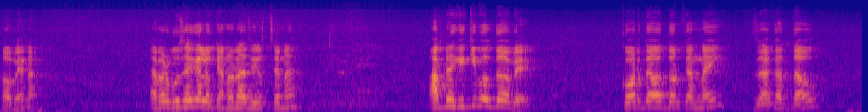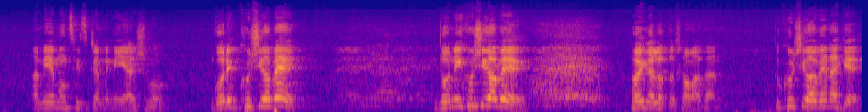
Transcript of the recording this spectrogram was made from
হবে না? এবার বুঝে গেল কেন রাজি হচ্ছে না? আপনাকে কি বলতে হবে? কর দেওয়ার দরকার নাই, জাকাত দাও, আমি এমন সিস্টেমে নিয়ে আসব। গরিব খুশি হবে? ধনী খুশি হবে? হয়ে গেল তো সমাধান। তো খুশি হবে না কে?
